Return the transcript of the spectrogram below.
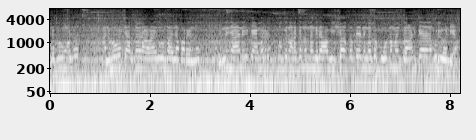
അനുഭവങ്ങൾ അനുഭവിച്ചറിഞ്ഞ ഒരാളായതുകൊണ്ടാണ് ഞാൻ പറയുന്നത്. ഇന്ന് ഞാൻ ഈ ക്യാമറ എടുത്ത് തൂക്കി നടക്കുന്നുണ്ടെങ്കിൽ ആ വിശ്വാസത്തെ നിങ്ങൾക്ക് പൂർണമായും കാണിച്ചാലും കൂടി വേണ്ടിയാണ്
